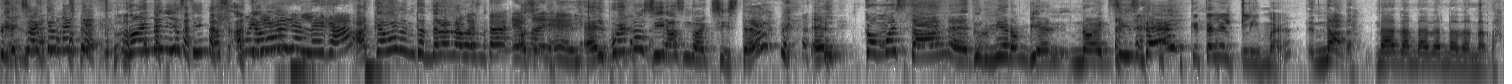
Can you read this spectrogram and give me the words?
exactamente. No hay medias tintas. O Acabo, llega y alega. acabo de entender a la O está MIA. el buenos días no existe. El cómo están, Eh, durmieron bien no existe. ¿Qué tal el clima? Nada, nada, nada, nada, nada.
